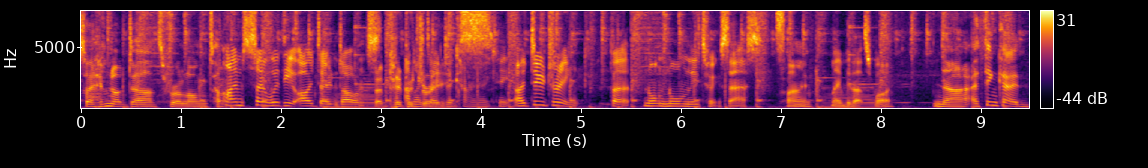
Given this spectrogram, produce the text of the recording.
So I have not danced for a long time. I'm so with you. I don't dance. But Pippa and I don't do drinks. karaoke. I do drink, but not normally to excess. So maybe that's why. No, I think I'd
